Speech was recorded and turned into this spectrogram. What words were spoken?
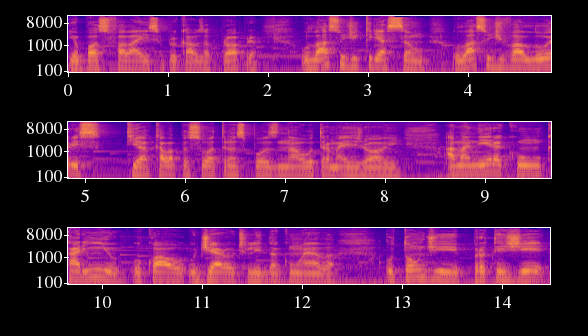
e eu posso falar isso por causa própria, o laço de criação, o laço de valores que aquela pessoa transpôs na outra mais jovem, a maneira com carinho o qual o Geralt lida com ela, o tom de proteger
